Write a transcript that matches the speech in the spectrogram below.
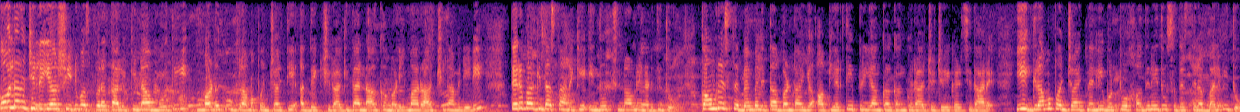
ಕೋಲಾರ ಜಿಲ್ಲೆಯ ಶ್ರೀನಿವಾಸಪುರ ತಾಲೂಕಿನ ಮೋದಿ ಮಡಗು ಗ್ರಾಮ ಪಂಚಾಯಿತಿ ಅಧ್ಯಕ್ಷರಾಗಿದ್ದ ನಾಗಮಣಿಮ ರಾಜೀನಾಮೆ ನೀಡಿ ತೆರವಾಗಿದ್ದ ಸ್ಥಾನಕ್ಕೆ ಇಂದು ಚುನಾವಣೆ ನಡೆದಿದ್ದು, ಕಾಂಗ್ರೆಸ್ ಬೆಂಬಲಿತ ಬಂಡಾಯ ಅಭ್ಯರ್ಥಿ ಪ್ರಿಯಾಂಕಾ ಗಂಗರಾಜ್ ಜಯಗಳಿಸಿದ್ದಾರೆ. ಈ ಗ್ರಾಮ ಪಂಚಾಯತ್ನಲ್ಲಿ ಒಟ್ಟು ಹದಿನೈದು ಸದಸ್ಯರ ಬಲವಿದ್ದು,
